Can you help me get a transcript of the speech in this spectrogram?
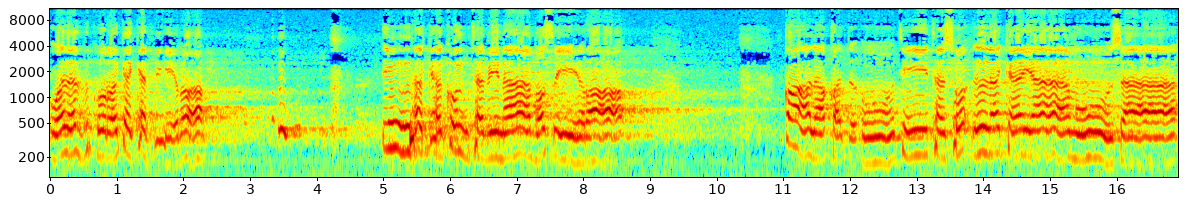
ونذكرك كثيرا. إنك كنت بنا بصيرا. قال قد أوتيت سؤلك يا موسى.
